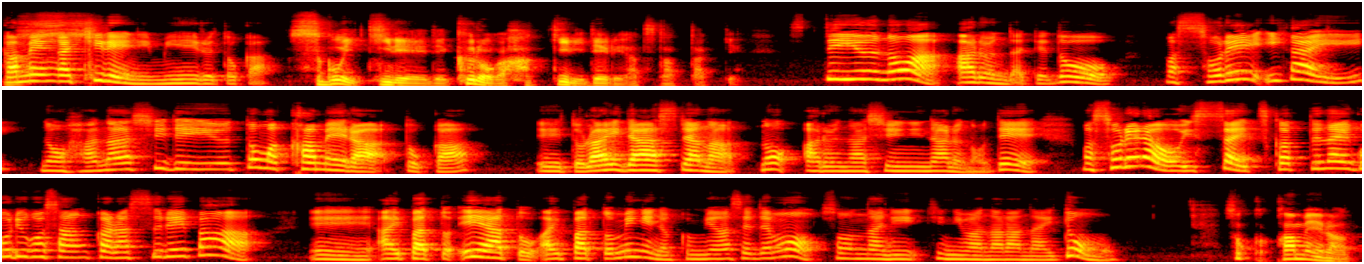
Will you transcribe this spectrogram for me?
画面が綺麗に見えるとか、すごい綺麗で黒がはっきり出るやつだったっけ？っていうのはあるんだけど、まあ、それ以外の話で言うと、まあ、カメラとか、えっ、と、ライダースキャナーのあるなしになるので、まあ、それらを一切使ってないゴリゴさんからすれば、えー iPad Air と iPad mini の組み合わせでもそんなに気にはならないと思う。そっか、カメラ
